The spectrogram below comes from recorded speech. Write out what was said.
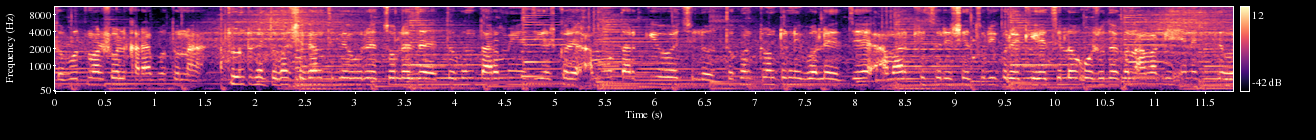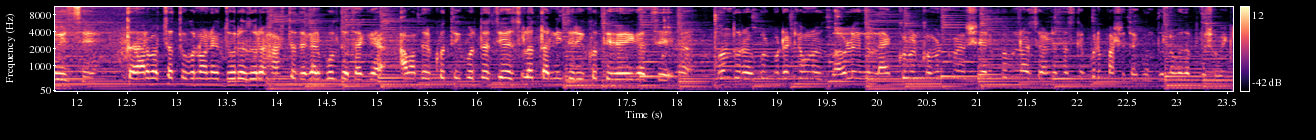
তবু তোমার শরীর খারাপ হতো না। টুনটুনি তখন সেখান থেকে উড়ে চলে যায়, তখন তার মেয়ে জিজ্ঞেস করে, আম্মু তার কি হয়েছিল? তখন টুনটুনি বলে যে, আমার খিচুড়ি সে চুরি করে খেয়েছিল, ওষুধ এখন আমাকে এনে দিতে হয়েছে। তার বাচ্চা তখন অনেক জোরে জোরে হাসতে দেখার বলতে থাকে, আমাদের ক্ষতি করতে চেয়েছিল, তার নিজেরই ক্ষতি হয়ে গেছে। বন্ধুরা, গল্পটা কেমন? ভালো লাগলে লাইক করবেন কমেন্ট করবেন শেয়ার করবেন, আর চ্যানেল সাবস্ক্রাইব করে পাশে থাকুন। ধন্যবাদ আপনাদের সবাইকে।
